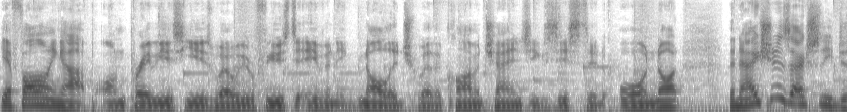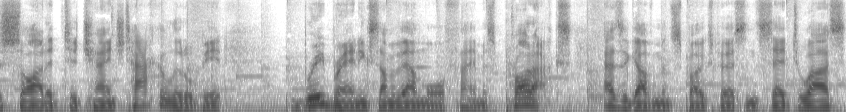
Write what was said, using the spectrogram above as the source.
Yeah, following up on previous years where we refused to even acknowledge whether climate change existed or not, the nation has actually decided to change tack a little bit, rebranding some of our more famous products. As a government spokesperson said to us,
